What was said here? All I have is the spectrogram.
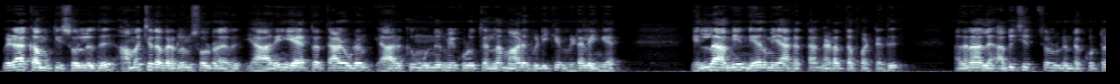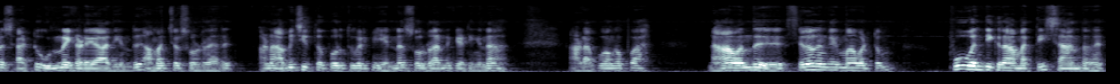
விழா கமிட்டி சொல்லுது. அமைச்சர் அவர்களும் சொல்கிறாரு யாரையும் ஏற்ற தாழ்வுடன் யாருக்கும் முன்னுரிமை கொடுத்தெல்லாம் மாடு பிடிக்க விடலைங்க. எல்லாமே நேர்மையாகத்தான் நடத்தப்பட்டது. அதனால் அபிஜித் சொல்கின்ற குற்றச்சாட்டு உண்மை கிடையாது என்று அமைச்சர் சொல்கிறாரு ஆனால் அபிஜித்தை பொறுத்த வரைக்கும் என்ன சொல்கிறாருன்னு கேட்டிங்கன்னா அட போங்கப்பா. நான் வந்து சிவகங்கை மாவட்டம் பூவந்தி கிராமத்தை சார்ந்தவன்.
